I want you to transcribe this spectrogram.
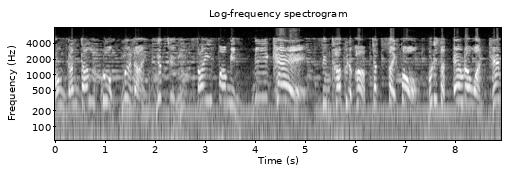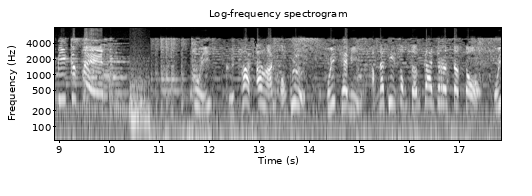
ป้องกันการหลุดร่วงเมื่อใด นึกถึงไซฟามิน BK สินค้าคุณภาพจากไซโฟบริษัทเอราวันเคมีเกษตร ปุ๋ย คือธาตุอาหารของพืช ปุ๋ยเคมีทำหน้าที่ส่งเสริมการเจริญเติบโต ปุ๋ย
